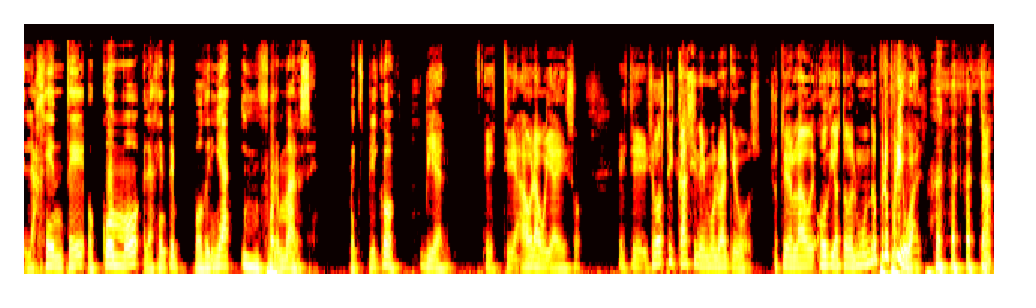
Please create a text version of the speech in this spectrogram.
la gente o cómo la gente podría informarse. ¿Me explico? Bien. Este, ahora voy a eso. Este, yo estoy casi en el mismo lugar que vos. Yo estoy al lado de odio a todo el mundo, pero por igual. ¿Está?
